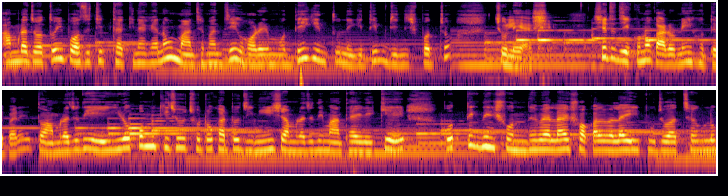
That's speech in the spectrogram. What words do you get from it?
আমরা যতই পজিটিভ থাকি না কেন, মাঝে মাঝে ঘরের মধ্যেই কিন্তু নেগেটিভ জিনিসপত্র চলে আসে। সেটা যে কোনো কারণেই হতে পারে। তো আমরা যদি এই রকম কিছু ছোটোখাটো জিনিস আমরা যদি মাথায় রেখে প্রত্যেক দিন সন্ধেবেলায়, সকালবেলায় এই পুজো আচ্ছাগুলো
